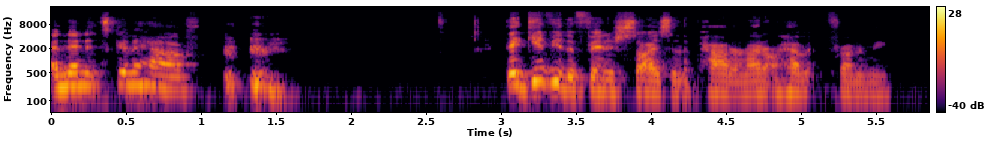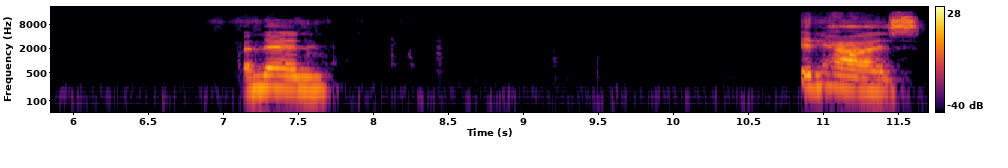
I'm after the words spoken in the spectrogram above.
and then it's going to have. they give you the finished size in the pattern. I don't have it in front of me. And then it has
